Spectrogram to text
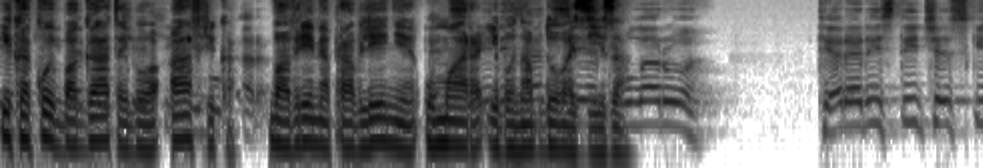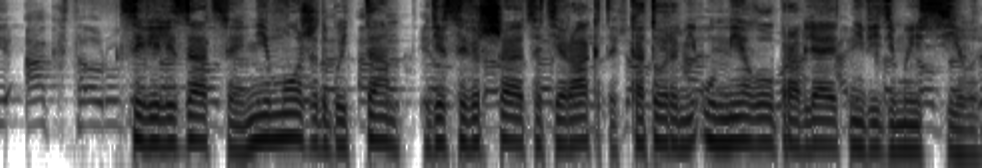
И какой богатой была Африка во время правления Умара ибн Абдул-Азиза. Цивилизация не может быть там, где совершаются теракты, которыми умело управляют невидимые силы.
